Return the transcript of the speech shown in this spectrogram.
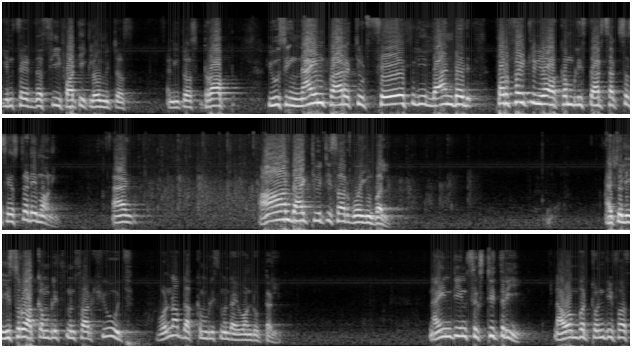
inside the sea 40 kilometers and it was dropped using nine parachutes safely landed perfectly we have accomplished that success yesterday morning and all the activities are going well actually isro accomplishments are huge. One of the accomplishment i want to tell. 1963 november 21st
